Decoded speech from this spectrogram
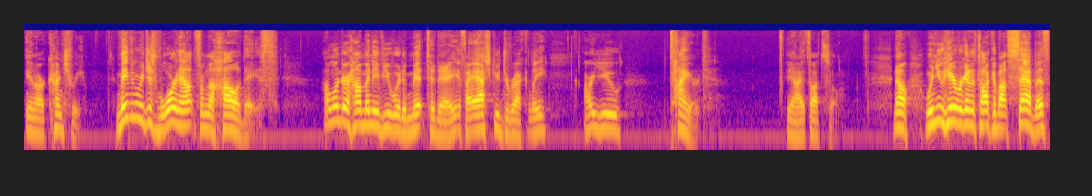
in our country. Maybe we're just worn out from the holidays. I wonder how many of you would admit today, if I ask you directly, are you tired? Yeah, I thought so. Now, when you hear we're going to talk about Sabbath,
